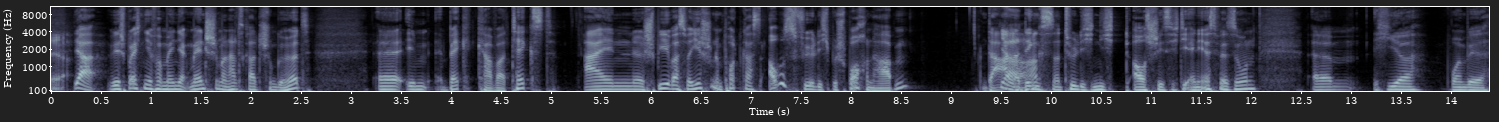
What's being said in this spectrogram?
ja. Ja, wir sprechen hier von Maniac Mansion, man hat es gerade schon gehört, äh, im Backcover-Text. Ein Spiel, was wir hier schon im Podcast ausführlich besprochen haben. Da Ja. allerdings natürlich nicht ausschließlich die NES-Version. Ähm, hier wollen wir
